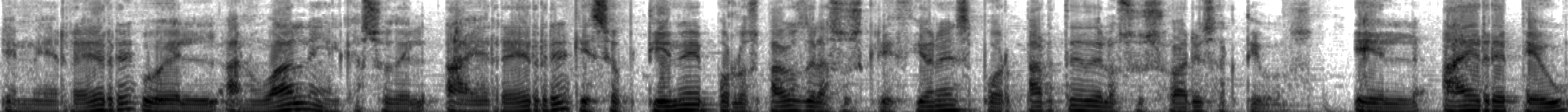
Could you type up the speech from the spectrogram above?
MRR o el anual en el caso del ARR que se obtiene por los pagos de las suscripciones por parte de los usuarios activos. El ARPU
